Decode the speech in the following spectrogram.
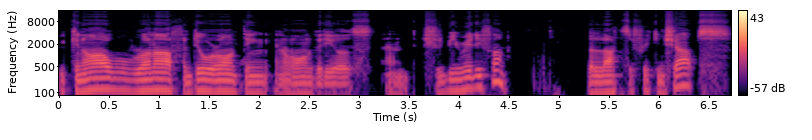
we can all run off and do our own thing in our own videos and it should be really fun. Build lots of freaking shops.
